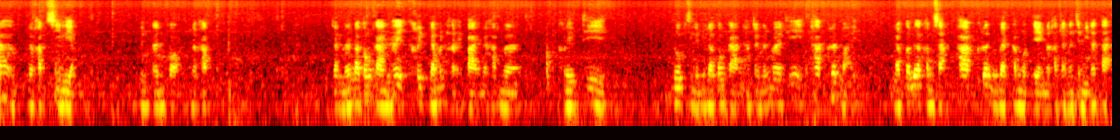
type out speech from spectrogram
ร่างนะครับสี่เหลี่ยมหนึ่งอันก่อนนะครับ จากนั้นเราต้องการให้คลิกแล้วมันหายไปนะครับ มาคลิกที่รูปสี่เหลี่ยมที่เราต้องการนะครับจากนั้นมาที่ภาพเคลื่อนไหว แล้วก็เลือกคำสั่งภาพเคลื่อนไหวแบบกำหนดเองนะครับ จากนั้นจะมีหน้าต่าง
